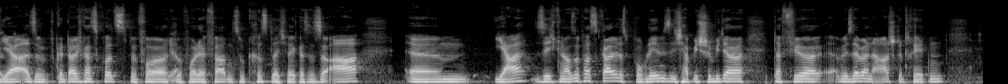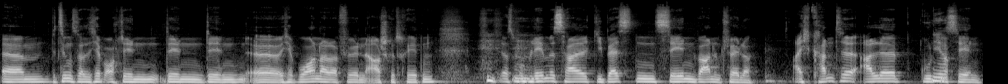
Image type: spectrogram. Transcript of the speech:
ja also darf ich ganz kurz, bevor, ja. bevor der Faden zu Chris gleich weg ist. Also A, ähm, ja, sehe ich genauso, Pascal. Das Problem ist, ich habe mich schon wieder dafür mir selber in den Arsch getreten. Ähm, beziehungsweise ich habe auch den, den, den, äh, ich habe Warner dafür in den Arsch getreten. Das Problem ist halt, die besten Szenen waren im Trailer. Ich kannte alle guten ja. Szenen.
